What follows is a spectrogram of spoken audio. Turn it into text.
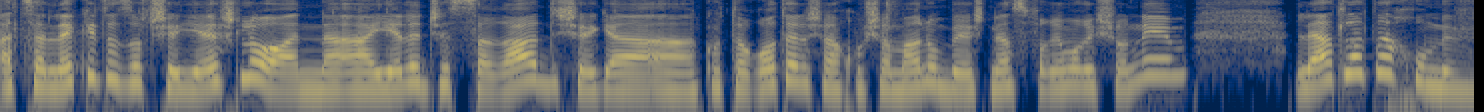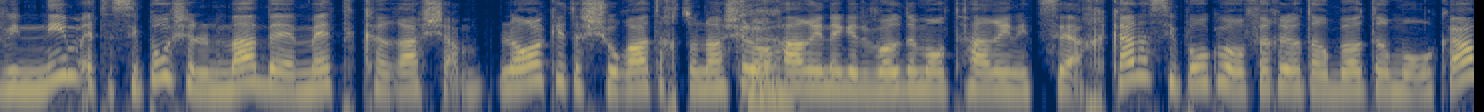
הצלקת הזאת שיש לו, הילד ששרד, שהכותרות האלה שאנחנו שמענו בשני הספרים הראשונים, לאט לאט אנחנו מבינים את הסיפור של מה באמת קרה שם. לא רק את השורה התחתונה שלו, כן. הארי נגד וולדמורט, הארי ניצח. כאן הסיפור כבר הופך להיות הרבה יותר מורכב,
